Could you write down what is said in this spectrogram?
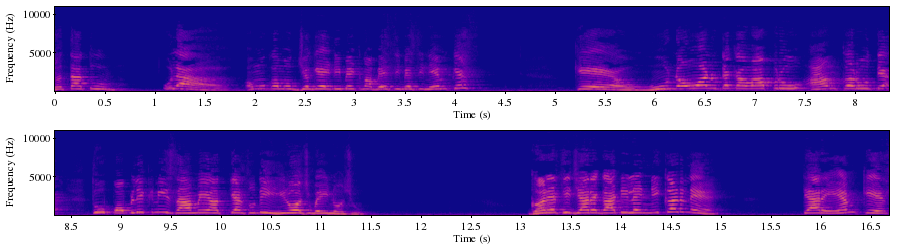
છતાં તું ઓલા અમુક અમુક જગ્યાએ ડિબેટમાં બેસી બેસીને એમ કેસ કે હું નવ્વાણું ટકા વાપરું, આમ કરું, ત્યાં તું પબ્લિકની સામે અત્યાર સુધી હીરો જ બન્યો છું. ઘરેથી જ્યારે ગાડી લઈને નીકળ ને, ત્યારે એમ કેસ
